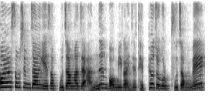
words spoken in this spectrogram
허혈성 심장에서 보장하지 않는 범위가 이제 대표적으로 부정맥,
